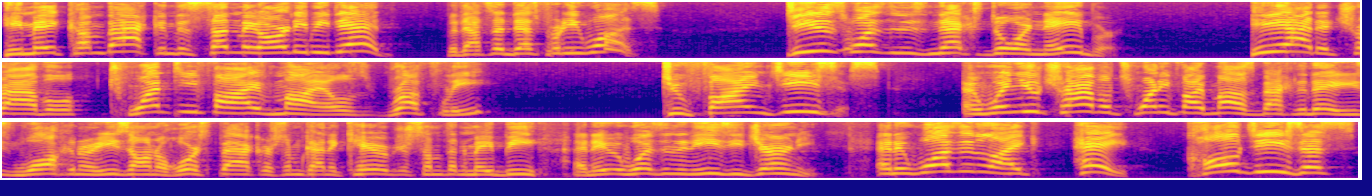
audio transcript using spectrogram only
he may come back and the son may already be dead. But that's how desperate he was. Jesus wasn't his next door neighbor. He had to travel 25 miles roughly to find Jesus. And when you travel 25 miles back in the day, he's walking or he's on a horseback or some kind of carriage or something it may be, and it wasn't an easy journey. And it wasn't like, hey, call Jesus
